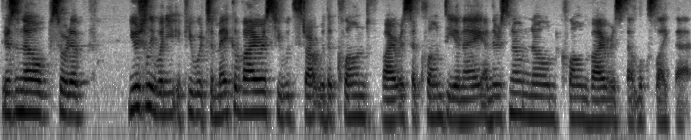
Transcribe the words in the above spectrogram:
There's no sort of usually when you if you were to make a virus, you would start with a cloned virus, a cloned DNA, and there's no known clone virus that looks like that.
